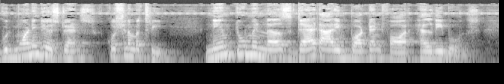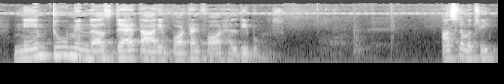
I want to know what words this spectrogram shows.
Good morning dear students. Question number 3. Name two minerals that are important for healthy bones. Name two minerals that are important for healthy bones. Answer number 3.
